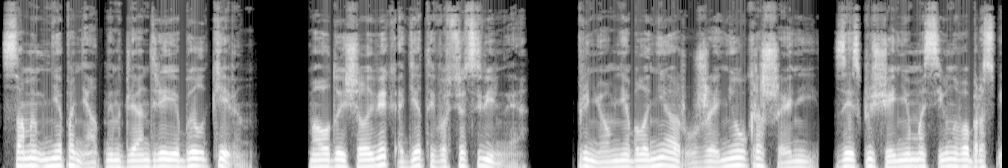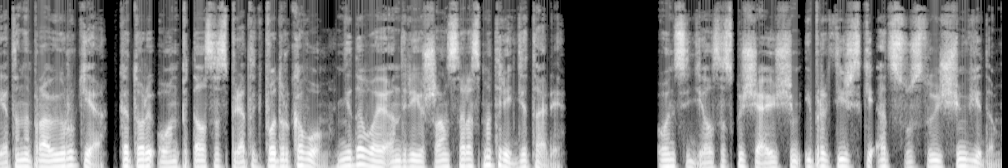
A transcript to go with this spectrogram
Самым непонятным для Андрея был Кевин. Молодой человек, одетый во все цивильное, при нем не было ни оружия, ни украшений, за исключением массивного браслета на правой руке, который он пытался спрятать под рукавом, не давая Андрею шанса рассмотреть детали. Он сидел со скучающим и практически отсутствующим видом.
